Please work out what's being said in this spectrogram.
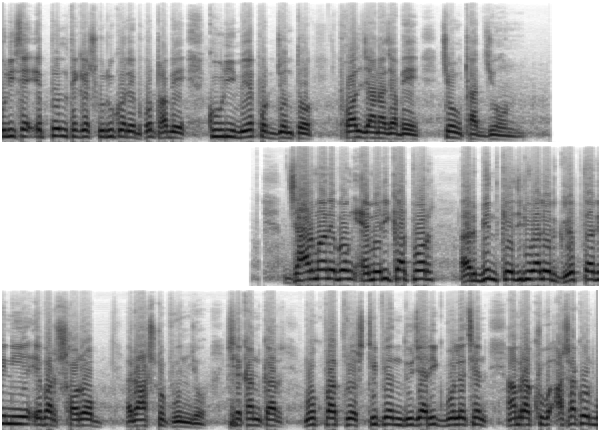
উনিশে এপ্রিল থেকে শুরু করে ভোট হবে কুড়ি মে পর্যন্ত। ফল জানা যাবে চৌঠা জুন। জার্মান এবং আমেরিকার পর অরবিন্দ কেজরিওয়ালের গ্রেপ্তারি নিয়ে এবার সরব রাষ্ট্রপুঞ্জ। সেখানকার মুখপাত্র স্টিফেন দুজারিক বলেছেন, আমরা খুব আশা করব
